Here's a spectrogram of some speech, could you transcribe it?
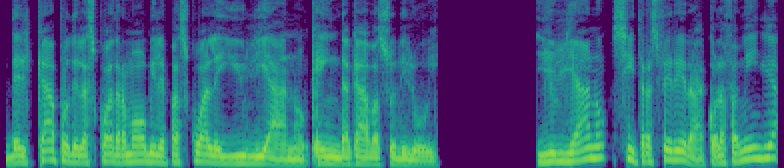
del capo della squadra mobile Pasquale Giuliano che indagava su di lui. Giuliano si trasferirà con la famiglia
